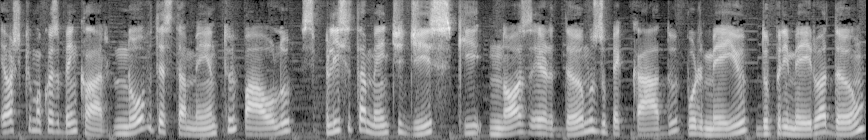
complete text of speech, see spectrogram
eu acho que uma coisa bem clara. No Novo Testamento, Paulo explicitamente diz que nós herdamos o pecado por meio do primeiro Adão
